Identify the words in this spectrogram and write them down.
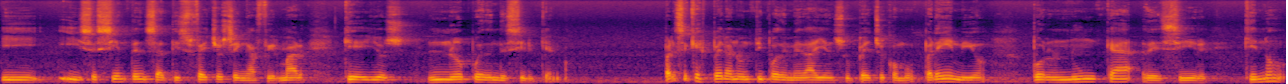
y, se sienten satisfechos en afirmar que ellos no pueden decir que no. Parece que esperan un tipo de medalla en su pecho como premio por nunca decir que no.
